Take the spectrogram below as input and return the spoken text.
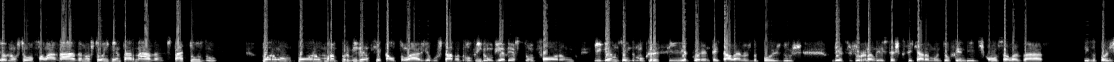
eu não estou a falar nada, não estou a inventar nada, está tudo. Por, um, por uma previdência cautelar, e eu gostava de ouvir um dia deste um fórum, digamos em democracia, 40 e tal anos depois dos, desses jornalistas que ficaram muito ofendidos com o Salazar e depois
